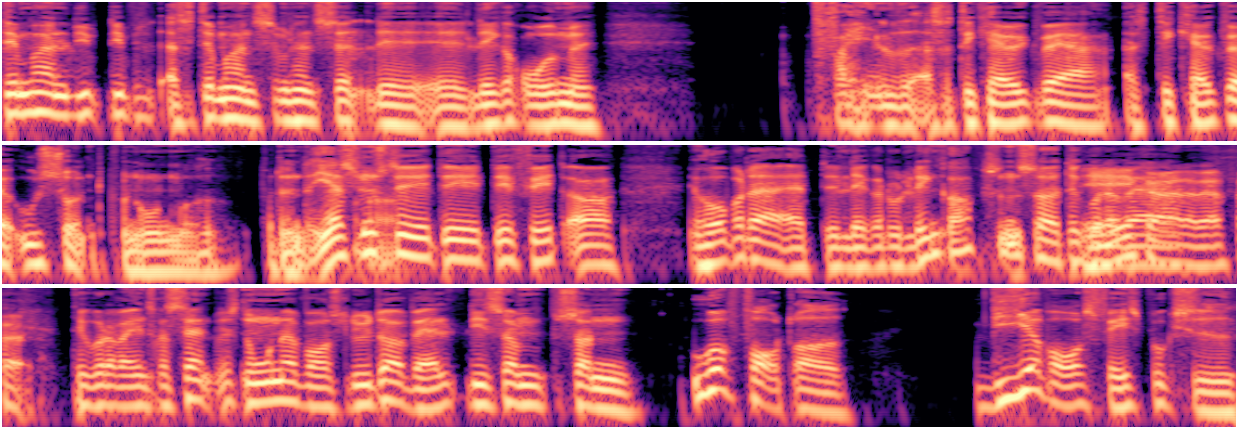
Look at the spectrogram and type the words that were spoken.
det, må han, lige, lige- altså, det må han simpelthen selv øh, lægge råd med. For helvede, altså det kan jo ikke være, altså, det kan jo ikke være usundt på nogen måde. På den der. Jeg synes, det, det, det er fedt, og jeg håber da, at det lægger du link op, sådan, så det, Det, kunne da det være, det i hvert fald. det kunne da være interessant, hvis nogle af vores lyttere valgte, ligesom sådan uopfordret, via vores Facebook-side,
